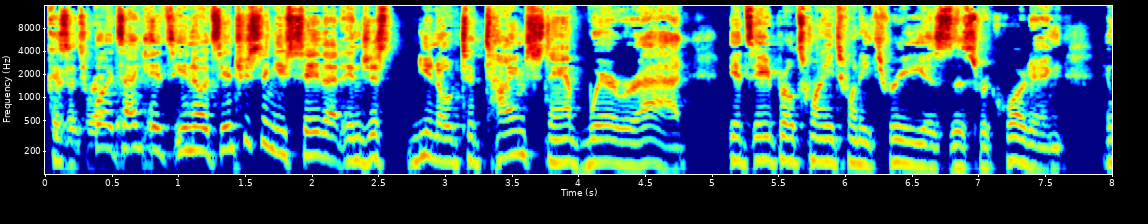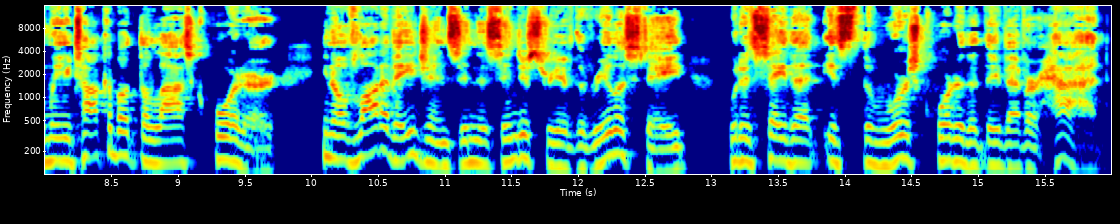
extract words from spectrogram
Because it's right. Well, it's, it's, you know, it's interesting you say that and just, you know, to timestamp where we're at, it's April 2023 is this recording. And when you talk about the last quarter, you know, a lot of agents in this industry of the real estate would say that it's the worst quarter that they've ever had.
